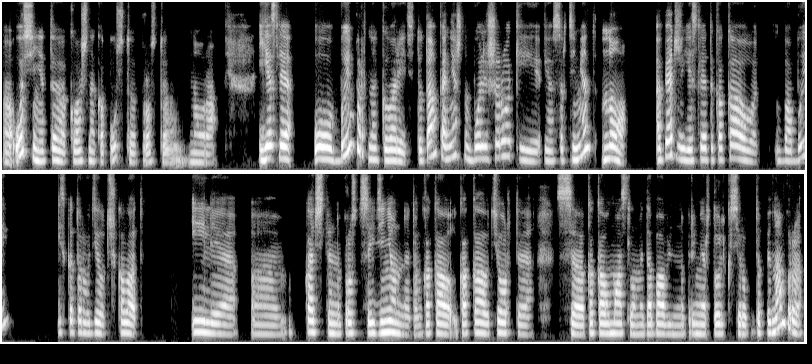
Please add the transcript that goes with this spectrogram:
осень – это квашеная капуста просто на ура. Если об импортных говорить, то там, конечно, более широкий ассортимент, но, опять же, если это какао-бобы, из которого делают шоколад, или э, качественно просто соединенное там какао, какао тертое с какао-маслом и добавлено, например, только сироп топинамбура,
